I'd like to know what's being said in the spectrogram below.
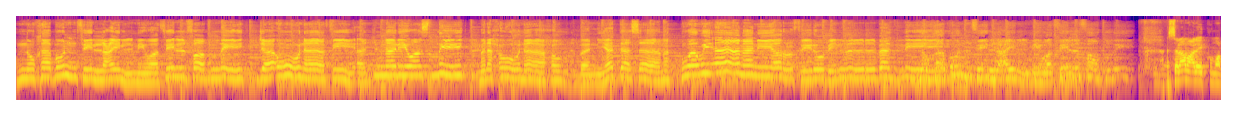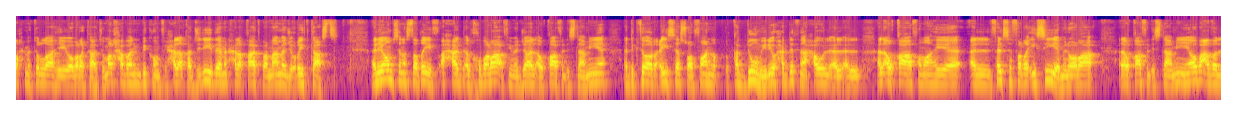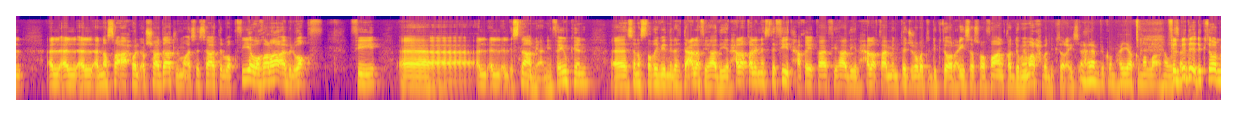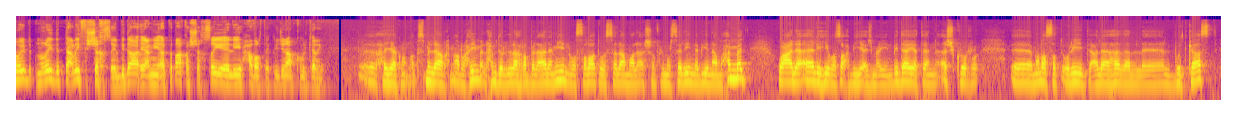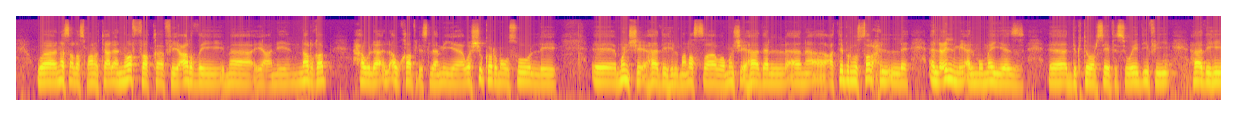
نخب في العلم وفي الفضل جاءونا في أجمل وصل. منحونا حبا يتسامى ووئاما يرفل بالبذل. نخب في العلم وفي الفضل. السلام عليكم ورحمة الله وبركاته. مرحبا بكم في حلقة جديدة من حلقات برنامج أريد كاست. اليوم سنستضيف أحد الخبراء في مجال الأوقاف الإسلامية الدكتور عيسى صوفان القدومي ليحدثنا حول الأوقاف وما هي الفلسفة الرئيسية من وراء الأوقاف الإسلامية وبعض النصائح والإرشادات للمؤسسات الوقفية وغرائب الوقف في آه، الإسلام يعني. فيمكن سنستضيف بإذن الله تعالى في هذه الحلقة لنستفيد حقيقة في هذه الحلقة من تجربة الدكتور عيسى صوفان. قدمي مرحبا دكتور عيسى. أهلا بكم حياكم الله. أهلا في البدء دكتور نريد نريد التعريف الشخصي البداية يعني البطاقة الشخصية لحضرتك لجنابكم الكريم. أه، حياكم الله. بسم الله الرحمن الرحيم. الحمد لله رب العالمين والصلاة والسلام على أشرف المرسلين نبينا محمد وعلى آله وصحبه أجمعين. بداية أشكر أه، منصة أريد على هذا البودكاست. ونسأل الله سبحانه وتعالى أن نوفق في عرض ما يعني نرغب حول الأوقاف الإسلامية. والشكر موصول لمنشئ هذه المنصة ومنشئ هذا أنا أعتبره الصرح العلمي المميز الدكتور سيف السويدي في هذه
